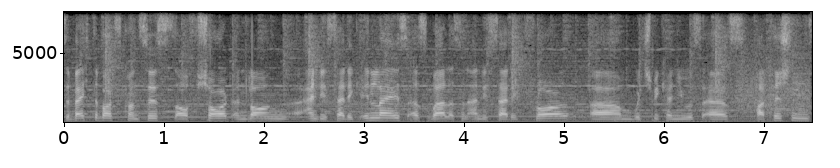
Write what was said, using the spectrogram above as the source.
The Bechtle box consists of short and long anti-static inlays as well as an anti-static floor um, which we can use as partitions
